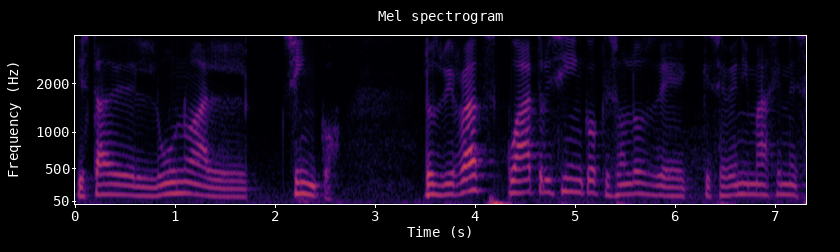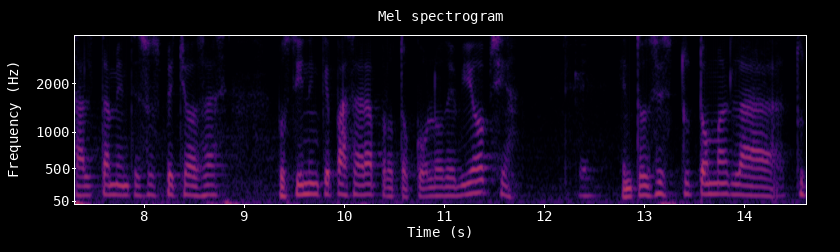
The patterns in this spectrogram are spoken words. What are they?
y está del 1 al 5. Los BIRATS 4 y 5, que son los de que se ven imágenes altamente sospechosas, pues tienen que pasar a protocolo de biopsia. Entonces tú tomas la, tú,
